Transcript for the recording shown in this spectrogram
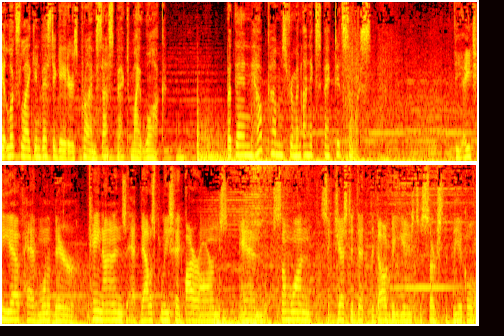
it looks like investigators' prime suspect might walk. But then help comes from an unexpected source. The ATF had one of their canines at Dallas Police had firearms, and someone suggested that the dog be used to search the vehicle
